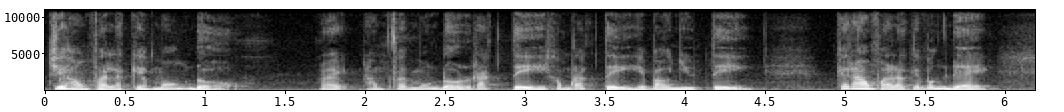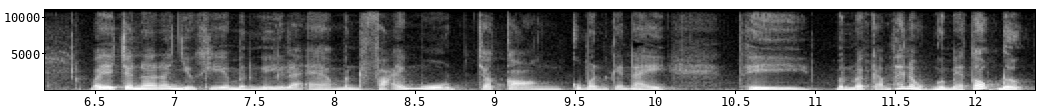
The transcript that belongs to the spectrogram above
chứ không phải là cái món đồ. Right? không phải món đồ đắt tiền hay không đắt tiền hay bao nhiêu tiền. Cái đó không phải là cái vấn đề. Bởi vì cho nên đó nhiều khi mình nghĩ là à mình phải mua cho con của mình cái này thì mình mới cảm thấy là một người mẹ tốt được.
